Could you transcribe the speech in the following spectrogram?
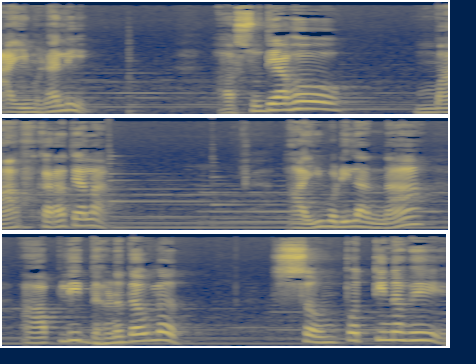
आई म्हणाली असू द्या हो माफ करा त्याला. आई वडिलांना आपली धनदौलत संपत्ती नव्हे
